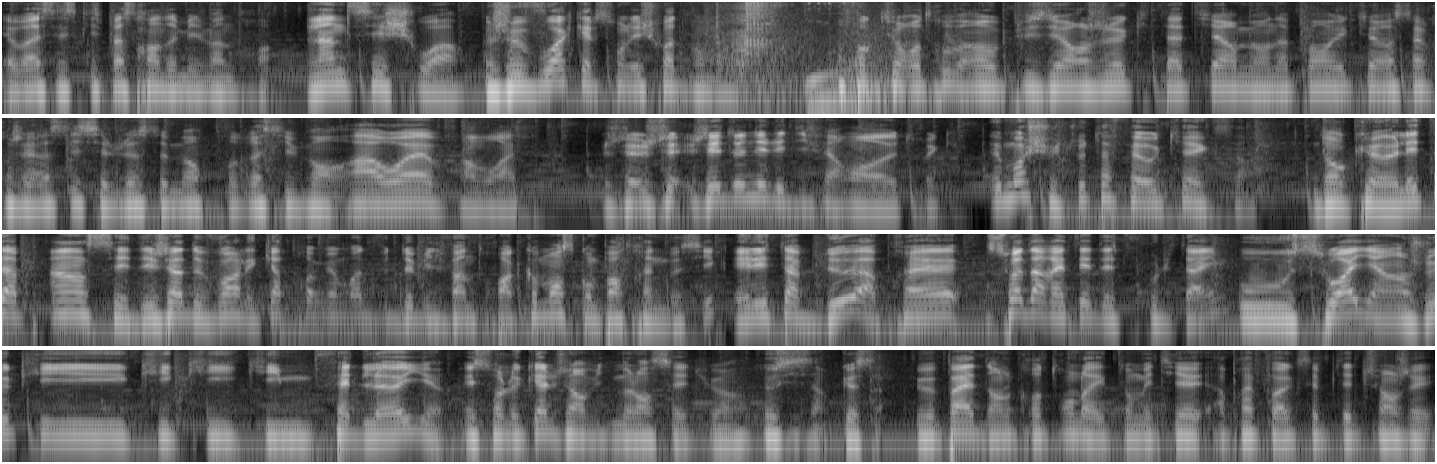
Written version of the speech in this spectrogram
Et voilà, c'est ce qui se passera en 2023. L'un de ces choix. Je vois quels sont les choix devant moi. Faut que tu retrouves un ou plusieurs jeux qui t'attirent, mais on n'a pas envie que tu restes accroché 6 et le jeu se meurt progressivement. Ah ouais, enfin bref. J'ai donné les différents euh, trucs. Et moi, je suis tout à fait OK avec ça. Donc, euh, l'étape 1, c'est déjà de voir les 4 premiers mois de 2023, comment se comporte Rainbow Six. Et l'étape 2, après, soit d'arrêter d'être full-time, ou soit il y a un jeu qui, qui, qui, qui me fait de l'œil et sur lequel j'ai envie de me lancer, tu vois. C'est aussi simple que ça. Tu veux pas être dans le croton avec ton métier, après, faut accepter de changer.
